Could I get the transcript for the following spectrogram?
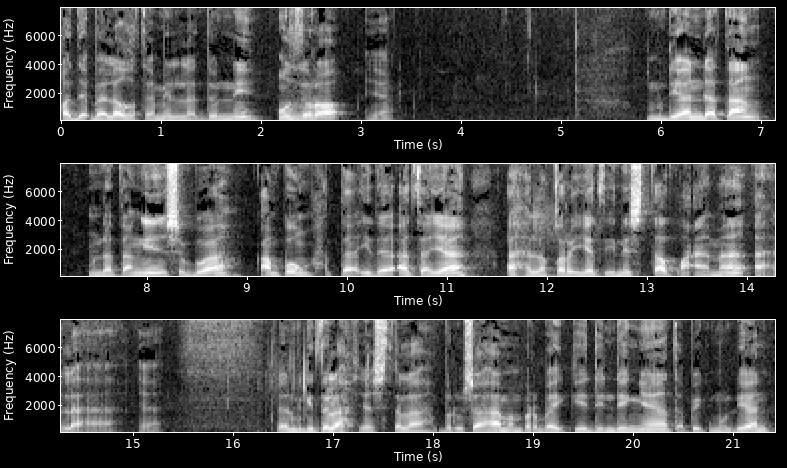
qad balaghta min ladunni uzra ya. Kemudian datang mendatangi sebuah kampung hatta idza ataya ahla qaryatin istat'ama ahlaha. Ya. Dan begitulah ya setelah berusaha memperbaiki dindingnya tapi kemudian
